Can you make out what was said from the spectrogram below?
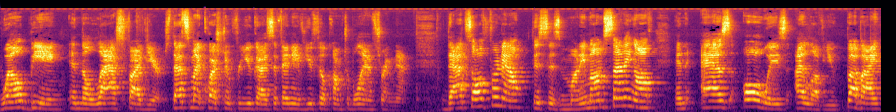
well being in the last five years? That's my question for you guys, if any of you feel comfortable answering that. That's all for now. This is Money Mom signing off. And as always, I love you. Bye-bye.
